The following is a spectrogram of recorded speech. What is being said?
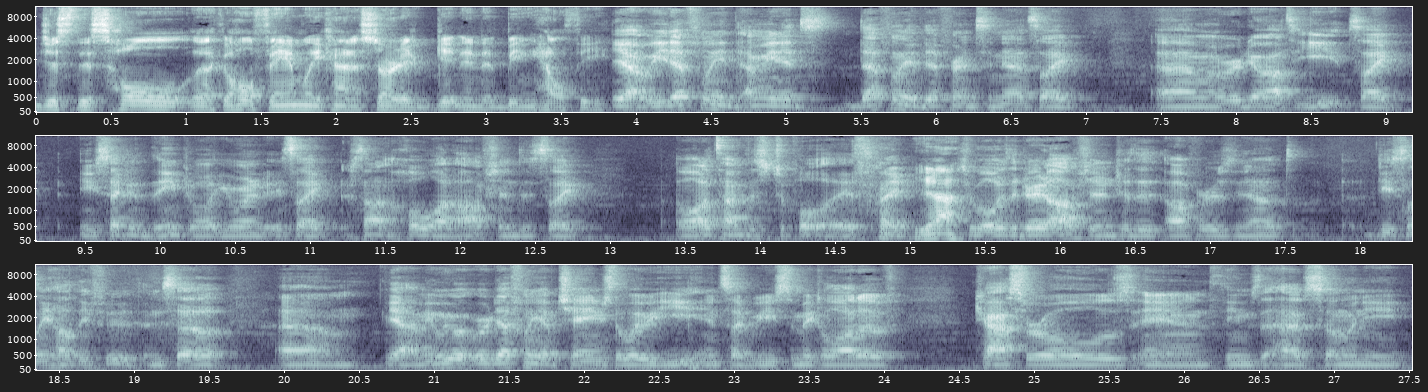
just this whole like the whole family kind of started getting into being healthy. Yeah, we definitely. I mean, it's definitely a difference. You know, it's like um, when we go out to eat, it's like you second think what you want. It's like there's not a whole lot of options. It's like a lot of times it's Chipotle. It's like Yeah. Chipotle is a great option because it offers you know decently healthy food. And so um, yeah, I mean we we definitely have changed the way we eat. And it's like we used to make a lot of casseroles and things that had so many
